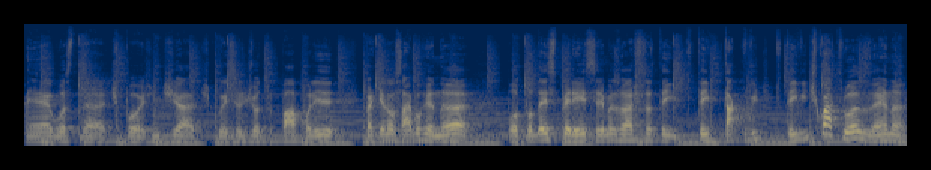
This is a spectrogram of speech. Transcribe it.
É, gosta, tipo, a gente já te conheceu de outro papo ali. Pra quem não sabe, o Renan, pô, toda a experiência ali, mas eu acho que você tem, tem, tá com 20, tem 24 anos, né, Renan?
